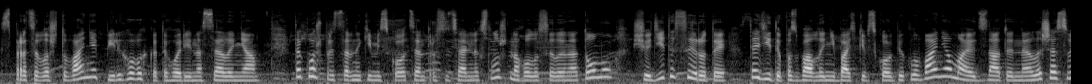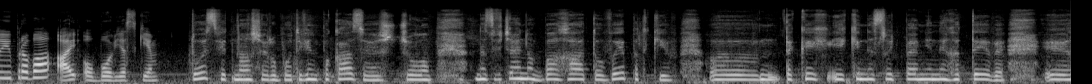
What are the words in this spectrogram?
з працевлаштування пільгових категорій населення. Також представники міського центру соціальних служб наголосили на тому, що діти-сироти та діти, позбавлені батьківського піклування, мають знати не лише свої права, а й обов'язки. Досвід нашої роботи він показує, що надзвичайно багато випадків, е, таких, які несуть певні негативи, е,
